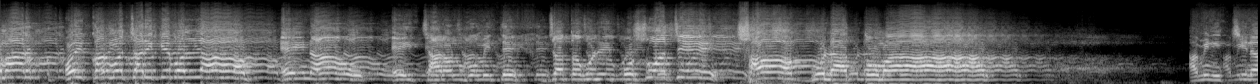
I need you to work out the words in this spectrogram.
আমার ওই কর্মচারীকে বললাম, এই নাও, এই চারণ ভূমিতে যতগুলি পশু আছে, সবগুলা তোমার। আমি নিচ্ছি না।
